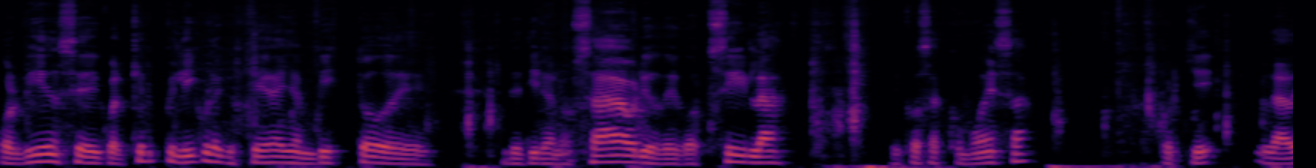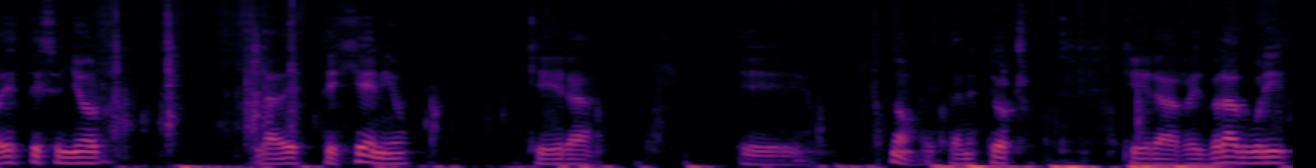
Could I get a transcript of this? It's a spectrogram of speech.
olvídense de cualquier película que ustedes hayan visto de, de tiranosaurios, de Godzilla, de cosas como esa, porque la de este señor, la de este genio, que era, eh, no, está en este otro, que era Ray Bradbury,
